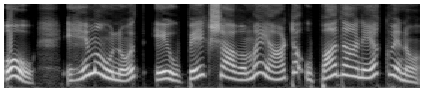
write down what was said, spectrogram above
ඕ එහෙම වුණොත් ඒ උපේක්ෂාවම යාට උපාදානයක් වෙනවා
